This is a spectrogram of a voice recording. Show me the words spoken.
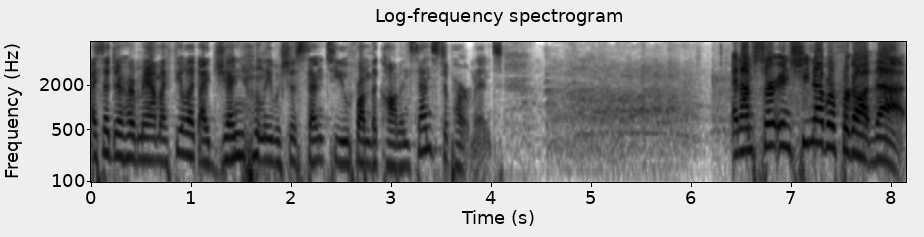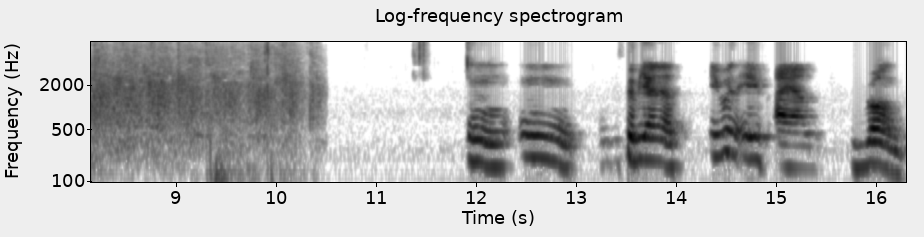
I said to her, ma'am, I feel like I genuinely was just sent to you from the common sense department. And I'm certain she never forgot that. Mm, mm. To be honest, even if I am wrong,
